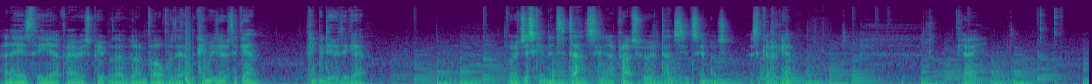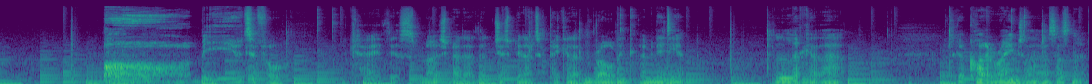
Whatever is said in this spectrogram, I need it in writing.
And here's the uh, various people that got involved with it. Can we do it again? Can we do it again? We were just getting into dancing, or perhaps we were dancing too much. Let's go again. Okay. Beautiful. Okay, this is much better than just being able to pick it up and rolling. I'm an idiot. Look at that. It's got quite a range that has, hasn't it?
